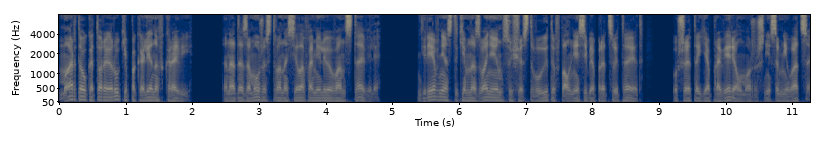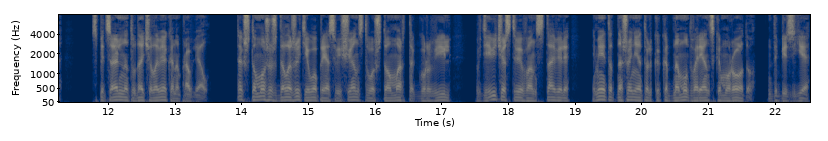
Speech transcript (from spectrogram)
Марта, у которой руки по колено в крови. Она до замужества носила фамилию Ван Ставили. Деревня с таким названием существует и вполне себе процветает. Уж это я проверил, можешь не сомневаться. Специально туда человека направлял. Так что можешь доложить его преосвященству, что Марта Гурвиль в девичестве Ван Ставили имеет отношение только к одному дворянскому роду, Дебезье,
